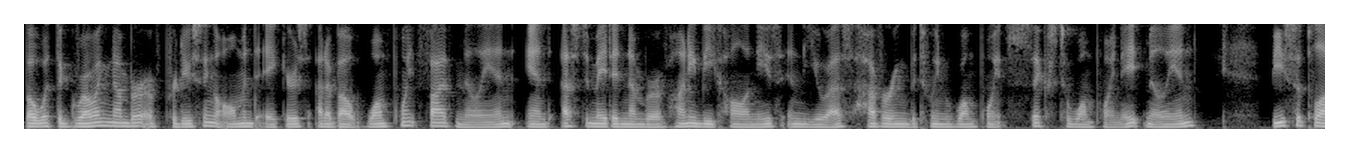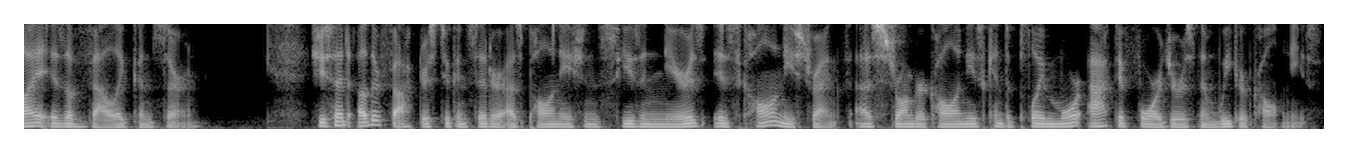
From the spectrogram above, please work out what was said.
but with the growing number of producing almond acres at about 1.5 million and estimated number of honeybee colonies in the US hovering between 1.6 to 1.8 million, bee supply is a valid concern. She said other factors to consider as pollination season nears is colony strength, as stronger colonies can deploy more active foragers than weaker colonies.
